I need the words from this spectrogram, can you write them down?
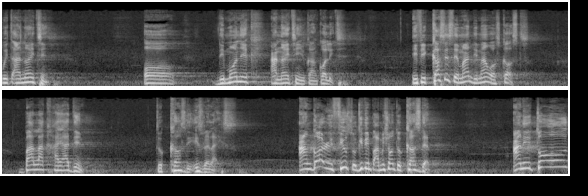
with anointing or demonic anointing, you can call it. If he curses a man, the man was cursed. Balak hired him to curse the Israelites. And God refused to give him permission to curse them. And he told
